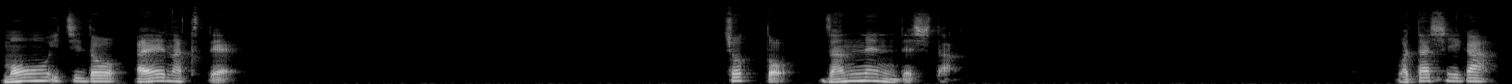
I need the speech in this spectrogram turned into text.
もう一度会えなくて、ちょっと残念でした。私が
